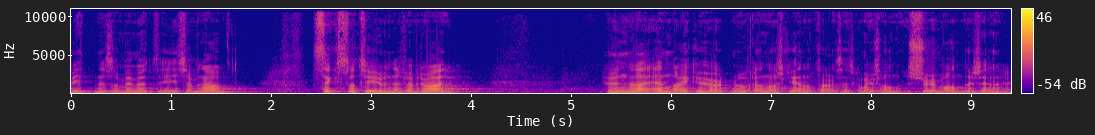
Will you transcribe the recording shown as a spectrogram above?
vitnet som jeg møtte i København. 26. februar. Hun har ennå ikke hørt noe fra Den norske gjenopptakelseskommisjonen sju måneder senere.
